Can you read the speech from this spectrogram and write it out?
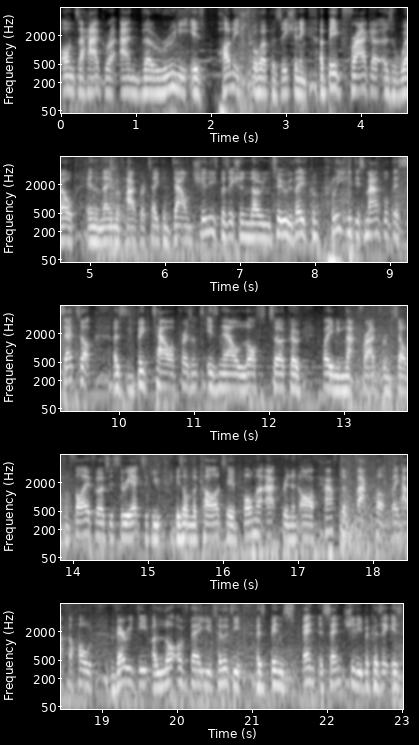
onto Hagra, and the Aruni is punished for her positioning. A big fragger as well in the name of Hagra taken down. Chili's position known too. They've completely dismantled this setup as the big tower presence is now lost. Turco claiming that frag for himself. A 5 versus 3 execute is on the cards here. Bomber, Akron, and Arth have to back up. They have to hold very deep. A lot of their utility has been spent essentially because it is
